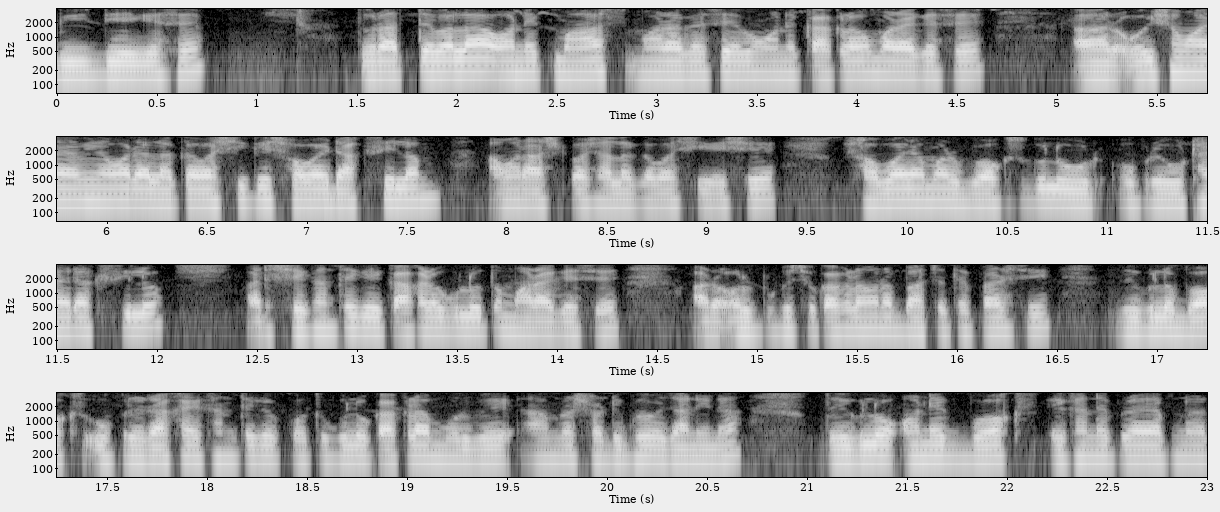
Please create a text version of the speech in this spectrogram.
বীজ দিয়ে গেছে। তো রাত্রেবেলা অনেক মাছ মারা গেছে এবং অনেক কাঁকড়াও মারা গেছে। আর ওই সময় আমি আমার এলাকাবাসীকে সবাই ডাকছিলাম আমার আশপাশ এলাকাবাসী এসে সবাই আমার বক্সগুলো উপরে উঠায় রাখছিল। আর সেখান থেকে কাঁকড়াগুলো তো মারা গেছে। আর অল্প কিছু কাঁকড়া আমরা বাঁচাতে পারছি। যেগুলো বক্স উপরে রাখা, এখান থেকে কতগুলো কাঁকড়া মরবে আমরা সঠিকভাবে জানি না। তো এগুলো অনেক বক্স এখানে প্রায় আপনার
